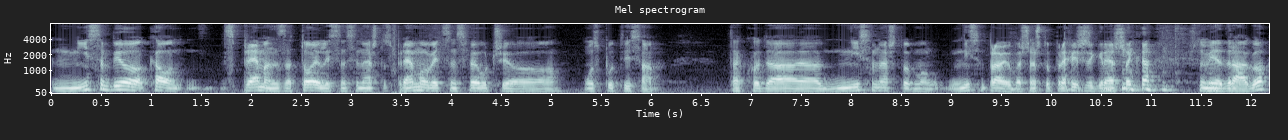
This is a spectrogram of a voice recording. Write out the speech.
nisam bio kao spreman za to ili sam se nešto spremao, već sam sve učio usput i sam. Tako da nisam nešto, nisam pravio baš nešto previše grešaka, što mi je drago.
